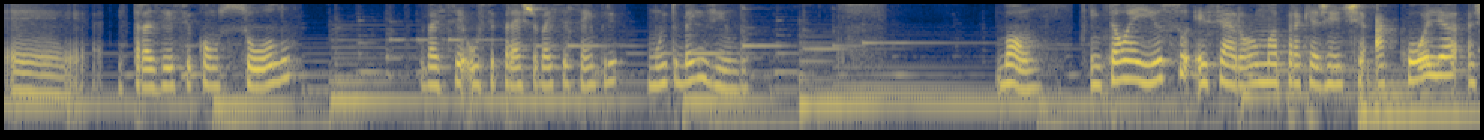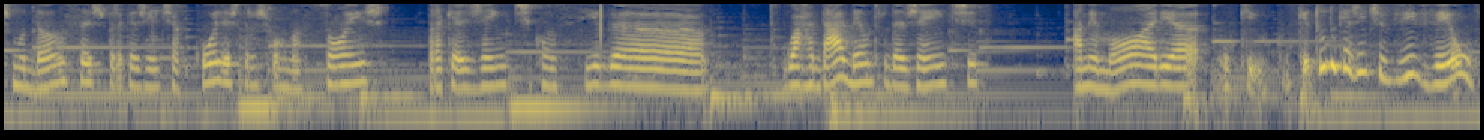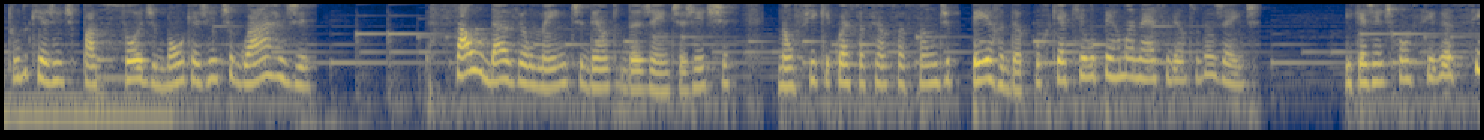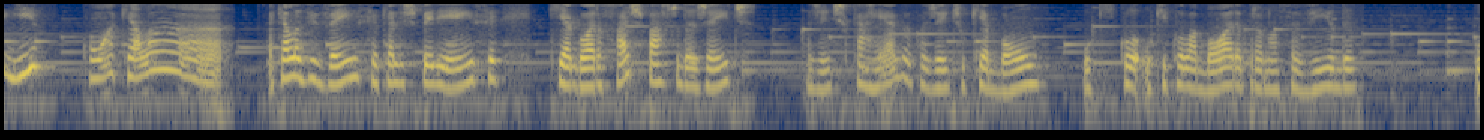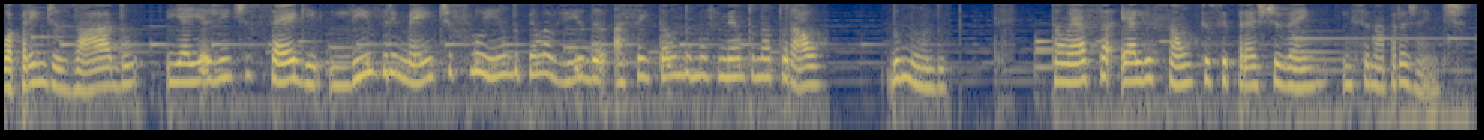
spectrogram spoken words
é, e trazer esse consolo vai ser o cipreste vai ser sempre muito bem-vindo. Bom, então é isso, esse aroma para que a gente acolha as mudanças, para que a gente acolha as transformações, para que a gente consiga guardar dentro da gente a memória, o que, o que, tudo que a gente viveu, tudo que a gente passou de bom, que a gente guarde saudavelmente dentro da gente. A gente não fique com essa sensação de perda, porque aquilo permanece dentro da gente. E que a gente consiga seguir com aquela aquela vivência, aquela experiência que agora faz parte da gente. A gente carrega com a gente o que é bom, o que, o que colabora para a nossa vida, o aprendizado, e aí a gente segue livremente fluindo pela vida, aceitando o movimento natural do mundo. Então, essa é a lição que o Cipreste vem ensinar para gente.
